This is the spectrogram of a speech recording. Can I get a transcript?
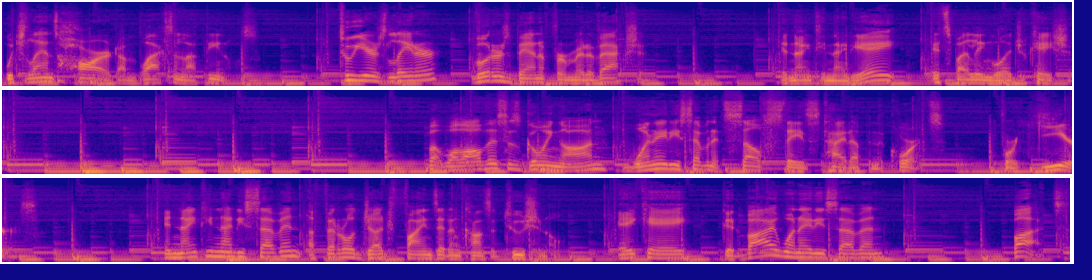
which lands hard on blacks and Latinos. Two years later, voters ban affirmative action. In 1998, it's bilingual education. But while all this is going on, 187 itself stays tied up in the courts for years. In 1997, a federal judge finds it unconstitutional, aka goodbye 187. But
